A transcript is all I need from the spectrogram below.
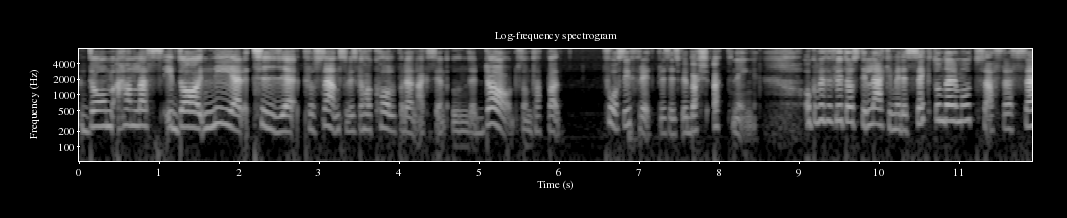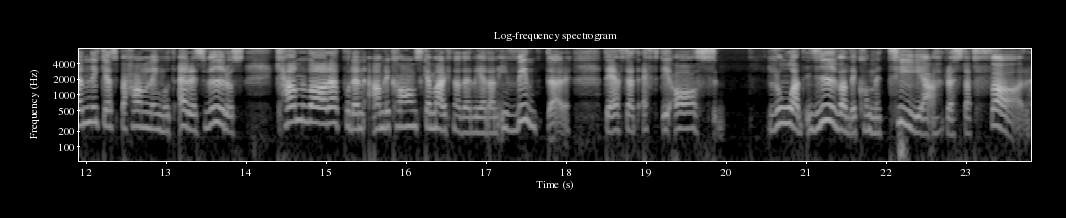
de handlas idag ner 10% så vi ska ha koll på den aktien under dagen som tappat tvåsiffrigt precis vid börsöppning. Och om vi förflyttar oss till läkemedelssektorn däremot så AstraZenecas behandling mot RS-virus kan vara på den amerikanska marknaden redan i vinter. Det är efter att FDAs rådgivande kommitté röstat för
